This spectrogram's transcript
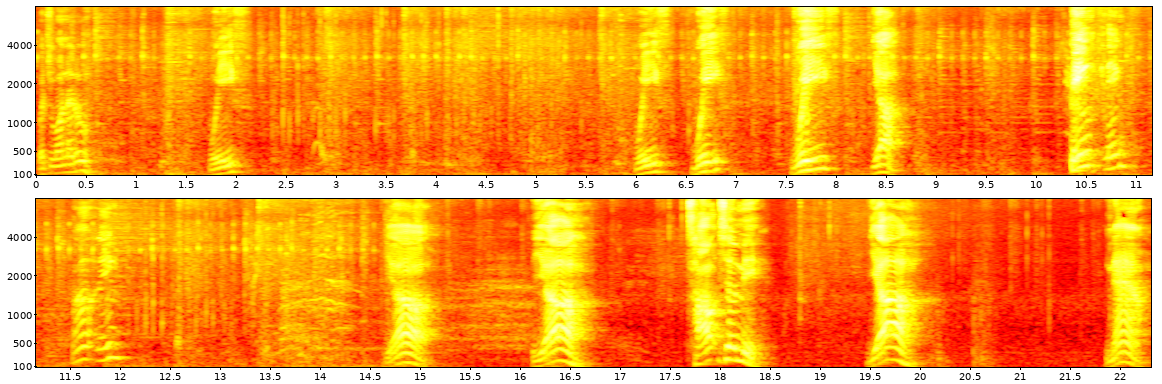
What you want to do? Weave. Weave. Weave. Weave. Yeah. Bing. Ding. Oh, ding. Yeah. Yeah. Talk to me. Yeah. Now.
